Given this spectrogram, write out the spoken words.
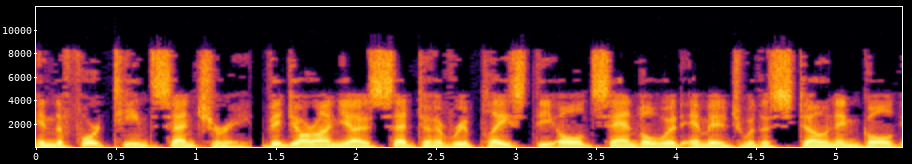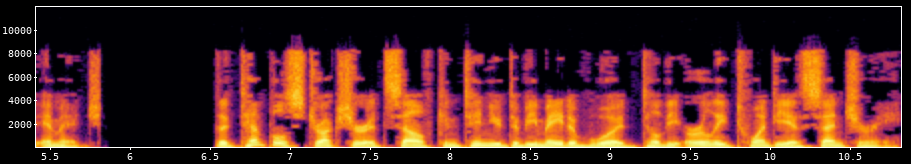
In the 14th century, Vidyaranya is said to have replaced the old sandalwood image with a stone and gold image. The temple structure itself continued to be made of wood till the early 20th century.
